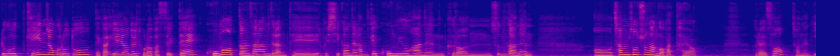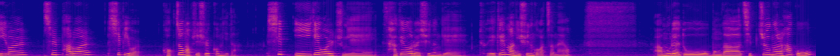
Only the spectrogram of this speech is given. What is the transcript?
그리고 개인적으로도 내가 1년을 돌아봤을 때 고마웠던 사람들한테 이렇게 시간을 함께 공유하는 그런 순간은 어, 참 소중한 것 같아요. 그래서 저는 1월, 7, 8월, 12월 걱정 없이 쉴 겁니다. 12개월 중에 4개월을 쉬는 게 되게 많이 쉬는 것 같잖아요. 아무래도 뭔가 집중을 하고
